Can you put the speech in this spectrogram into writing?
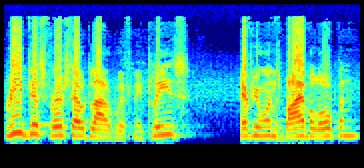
read this verse out loud with me, please. Everyone's Bible open.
